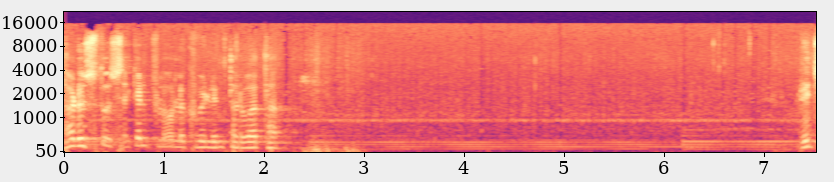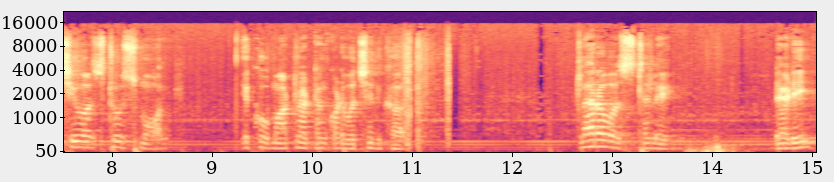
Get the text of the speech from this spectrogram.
తడుస్తూ సెకండ్ ఫ్లోర్లోకి వెళ్ళిన తర్వాత రిచ్ వాజ్ టూ స్మాల్ ఎక్కువ మాట్లాడటం కూడా వచ్చేది కాదు. Clara was telling daddy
